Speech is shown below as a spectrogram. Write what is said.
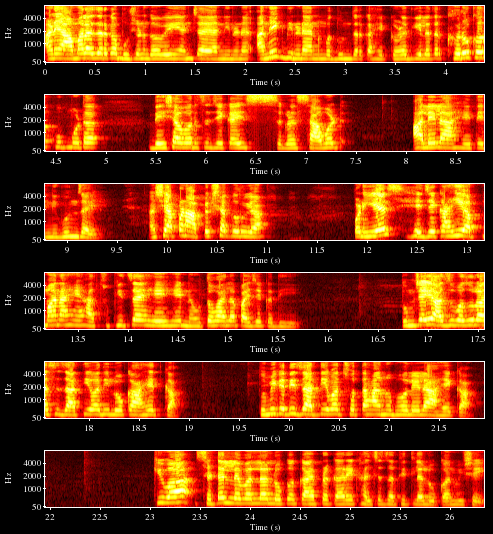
आणि आम्हाला जर का भूषण गवई यांच्या या निर्णय अनेक निर्णयांमधून जर का हे कळत गेलं तर खरोखर खूप मोठं देशावरचं जे काही सगळं सावट आलेलं आहे ते निघून जाईल. अशी आपण अपेक्षा करूया. पण येस हे जे काही अपमान आहे हा चुकीचा आहे हे हे नव्हतं व्हायला पाहिजे कधीही. तुमच्याही आजूबाजूला असे जातीवादी लोक आहेत का? तुम्ही कधी जातीवाद स्वतः अनुभवलेला आहे का? किंवा सेटल लेवलला लोक काय प्रकारे खालच्या जातीतल्या लोकांविषयी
